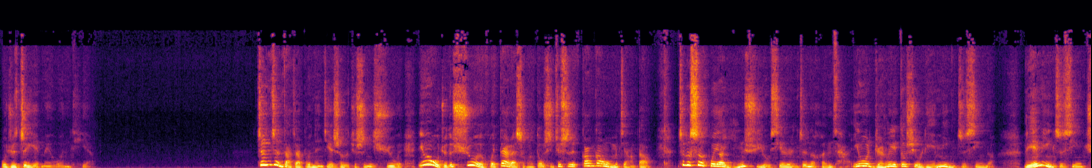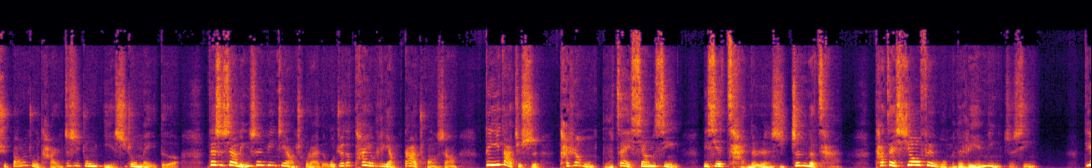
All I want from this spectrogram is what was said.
我觉得这也没有问题。真正大家不能接受的就是你虚伪，因为我觉得虚伪会带来什么东西？就是刚刚我们讲到，这个社会要允许有些人真的很惨，因为人类都是有怜悯之心的，怜悯之心去帮助他人，这是一种也是一种美德。但是像林生斌这样出来的，我觉得他有两大创伤，第一大就是他让我们不再相信那些惨的人是真的惨，他在消费我们的怜悯之心。第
